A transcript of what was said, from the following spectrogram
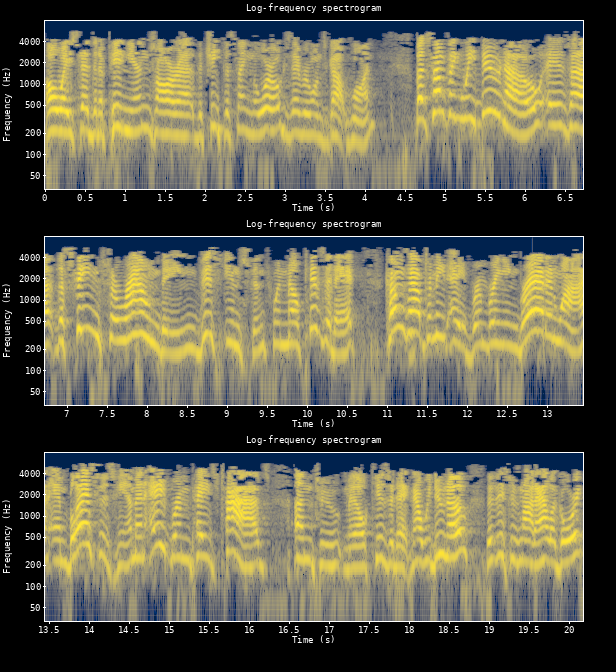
always said that opinions are uh, the cheapest thing in the world because everyone's got one. But something we do know is uh, the scene surrounding this instance when Melchizedek comes out to meet Abram bringing bread and wine and blesses him and Abram pays tithes unto Melchizedek. Now we do know that this is not allegory.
